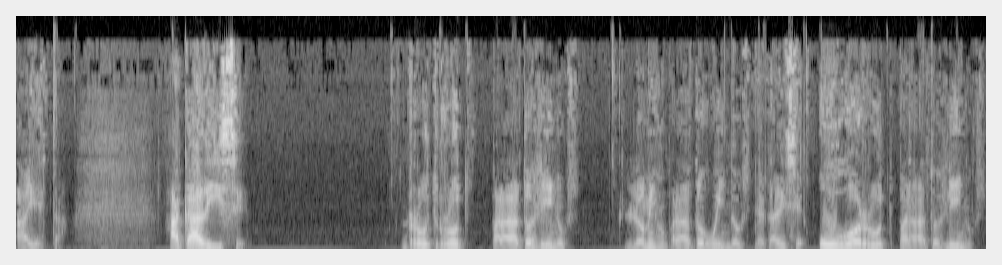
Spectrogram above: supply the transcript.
Ahí está. Acá dice root root para datos Linux, lo mismo para datos Windows, y acá dice Hugo root para datos Linux,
